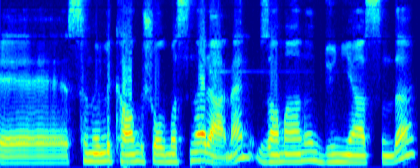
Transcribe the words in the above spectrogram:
e, sınırlı kalmış olmasına rağmen zamanın dünyasında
